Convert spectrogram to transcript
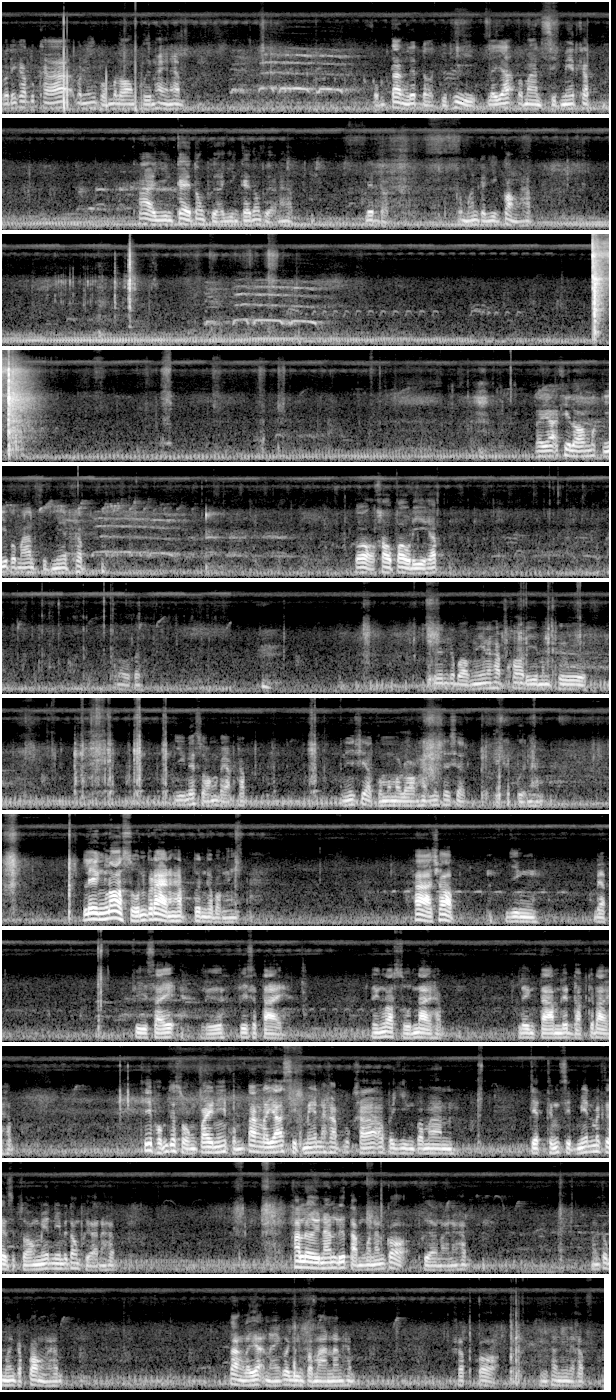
สวัสดีครับลูกค้าวันนี้ผมมาลองปืนให้นะครับ ผมตั้งเลดดอทอยู่ที่ระยะประมาณ 10 เมตรครับ ถ้ายิงใกล้ต้องเผื่อยิงไกลต้องเผื่อนะครับเลดดอทก็เหมือนกับยิงกล้องนะครับ ระยะที่ลองเมื่อกี้ประมาณ 10 เมตรครับ ก็เข้าเป้าดีครับเอากันปืนกระบอกนี้นะครับ ข้อดีมันคือ ยิงได้สองแบบครับ อันนี้เชือกผมเอามาลองครับ ไม่ใช่เชือกอีกกระปืนนะครับ เล็งล่อศูนย์ก็ได้นะครับ ปืนกระบอกนี้ ถ้าชอบ ยิงแบบฟรีไซส์หรือฟรีสไตล์เล็งรอดศูนย์ได้ครับ เล็งตามเลดดอทก็ได้ครับ ที่ผมจะส่งไปนี้ผมตั้งระยะ 10 เมตรนะครับ ลูกค้าเอาไปยิงประมาณ7ถึง10 เมตร ไม่เกิน 12 เมตรนี้ไม่ต้องเผื่อนะครับ ถ้าเลยนั้นหรือต่ำกว่านั้นก็เผื่อหน่อยนะครับ มันก็เหมือนกับกล้องนะครับ ตั้งระยะไหนก็ยิงประมาณนั้นครับ ครับ ก็มีเท่านี้นะครับ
